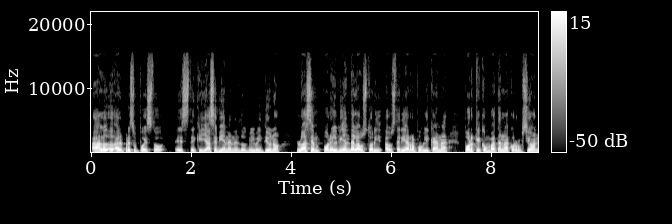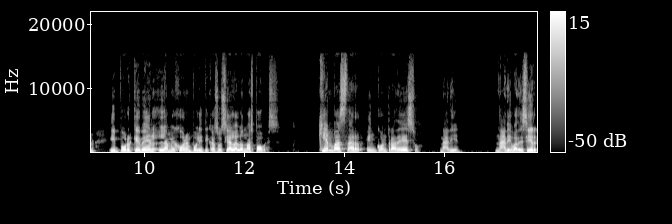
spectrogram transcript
al presupuesto, este, que ya se viene en el 2021, lo hacen por el bien de la austeridad republicana, porque combaten la corrupción y porque ven la mejora en política social a los más pobres. ¿Quién va a estar en contra de eso? Nadie. Nadie va a decir,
